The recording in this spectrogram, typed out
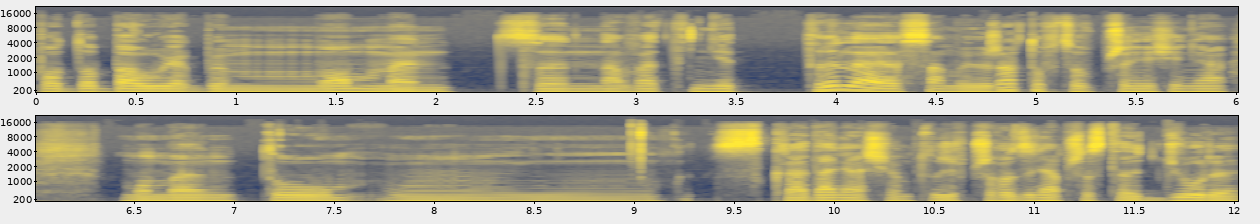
podobał jakby moment nawet nie tyle samych żartów, co przeniesienia momentu mm, skradania się, tudzież przechodzenia przez te dziury,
